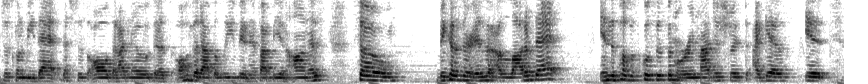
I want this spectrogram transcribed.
just gonna be that. That's just all that I know. That's all that I believe in, if I'm being honest. So, because there isn't a lot of that in the public school system or in my district, I guess it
